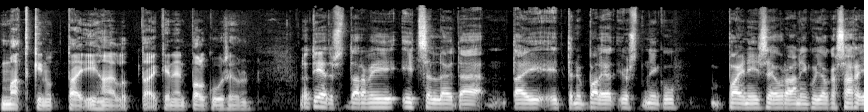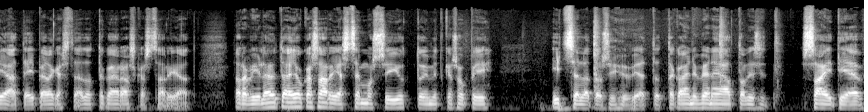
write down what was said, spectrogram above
matkinut tai ihaillut tai kenen polkuun seurannut? No tietysti tarvii itse löytää, tai itse nyt paljon just niin kuin painii seuraa niin kuin joka sarjaa, että ei pelkästään totta kai raskas sarjaa. Tarvii löytää joka sarjassa semmoisia juttuja, mitkä sopii itsellä tosi hyvin. Että totta kai ne Venäjältä oli sitten Saitiev,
